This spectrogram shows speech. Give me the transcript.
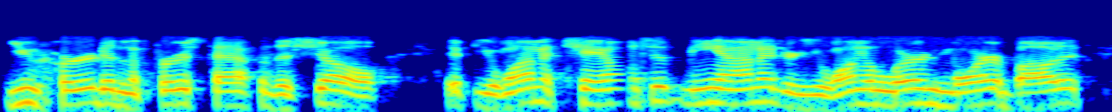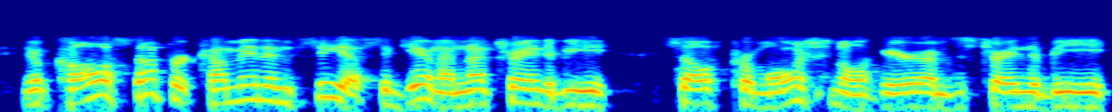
you heard in the first half of the show, if you want to challenge me on it or you want to learn more about it, you know, call us up or come in and see us. Again, I'm not trying to be self promotional here. I'm just trying to be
